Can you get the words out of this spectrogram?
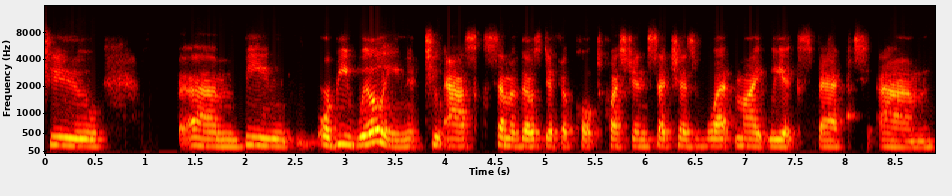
to um, being or be willing to ask some of those difficult questions, such as what might we expect um,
